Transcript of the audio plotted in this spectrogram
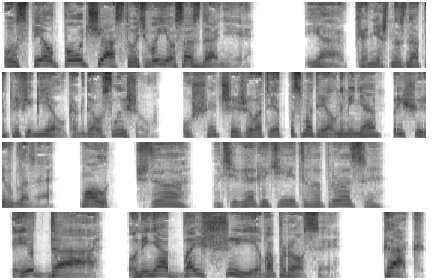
Успел поучаствовать в ее создании. Я, конечно, знатно прифигел, когда услышал. Ушедший же в ответ посмотрел на меня, прищурив глаза. Мол, «Что, у тебя какие-то вопросы?» «И да, у меня большие вопросы. Как?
